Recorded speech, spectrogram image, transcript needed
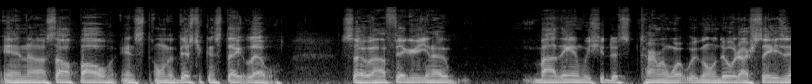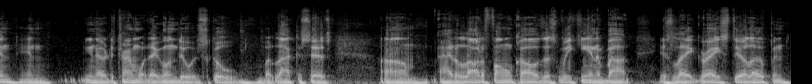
and uh, softball and on the district and state level. So I figure, you know, by then we should determine what we're going to do with our season and, you know, determine what they're going to do with school. But like I said, Um, I had a lot of phone calls this weekend about is Lake Grace still open?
